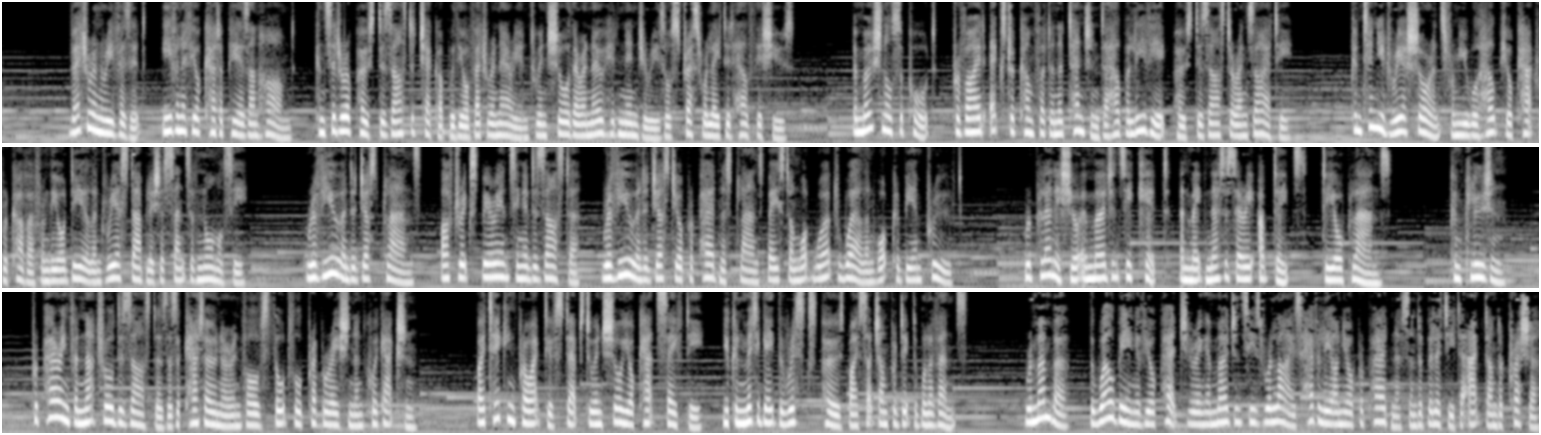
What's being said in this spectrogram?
Veterinary visit, even if your cat appears unharmed, consider a post disaster checkup with your veterinarian to ensure there are no hidden injuries or stress related health issues. Emotional support, provide extra comfort and attention to help alleviate post disaster anxiety. Continued reassurance from you will help your cat recover from the ordeal and re-establish a sense of normalcy. Review and adjust plans. After experiencing a disaster, review and adjust your preparedness plans based on what worked well and what could be improved. Replenish your emergency kit and make necessary updates to your plans. Conclusion Preparing for natural disasters as a cat owner involves thoughtful preparation and quick action. By taking proactive steps to ensure your cat's safety, you can mitigate the risks posed by such unpredictable events. Remember, the well-being of your pet during emergencies relies heavily on your preparedness and ability to act under pressure.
